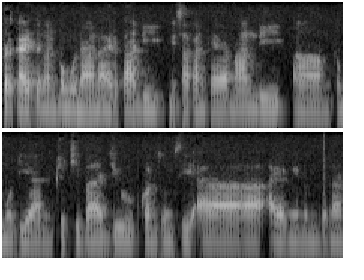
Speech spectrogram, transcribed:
terkait dengan penggunaan air tadi, misalkan kayak mandi, em, kemudian cuci baju, konsumsi eh, air minum dengan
